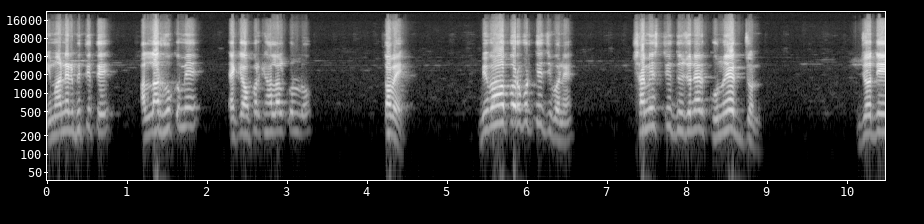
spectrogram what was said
ইমানের ভিত্তিতে আল্লাহর হুকুমে একে অপরকে হালাল করল। তবে বিবাহ পরবর্তী জীবনে স্বামী স্ত্রী দুজনের কোনো একজন যদি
